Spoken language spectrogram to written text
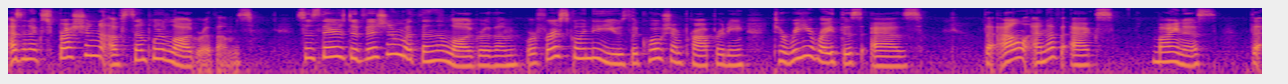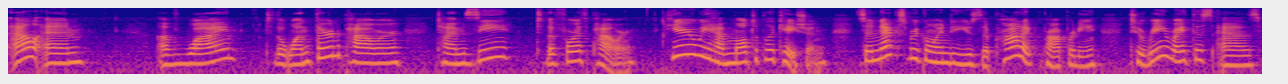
as an expression of simpler logarithms. Since there is division within the logarithm, we're first going to use the quotient property to rewrite this as the ln of x minus the ln of y to the 1 3rd power times z to the 4th power. Here we have multiplication. So next we're going to use the product property to rewrite this as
